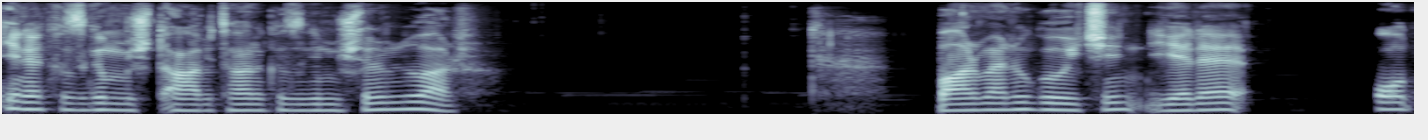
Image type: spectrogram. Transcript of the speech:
Yine kızgın müşteri. Aa bir tane kızgın müşterimiz var. Barmen Hugo için yere o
